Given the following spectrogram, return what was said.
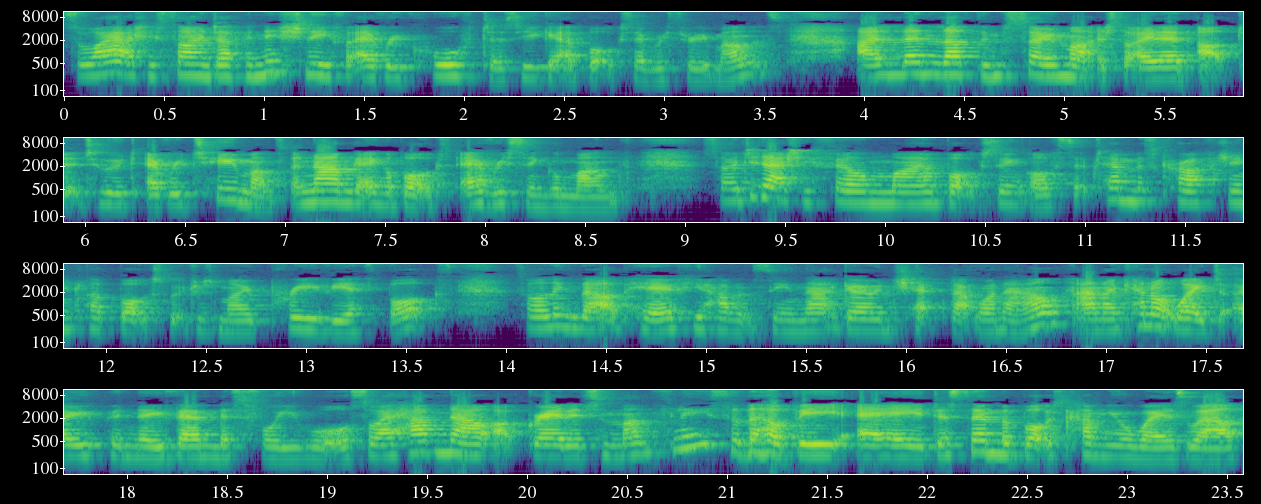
So I actually signed up initially for every quarter, so you get a box every three months. I then loved them so much that I then upped it to every two months and now I'm getting a box every single month. So I did actually film my unboxing of September's Craft Gin Club box which was my previous box. So I'll link that up here if you haven't seen that, go and check that one out. And I cannot wait to open November's for you all. So I have now upgraded to monthly so there'll be a December box coming your way as well.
